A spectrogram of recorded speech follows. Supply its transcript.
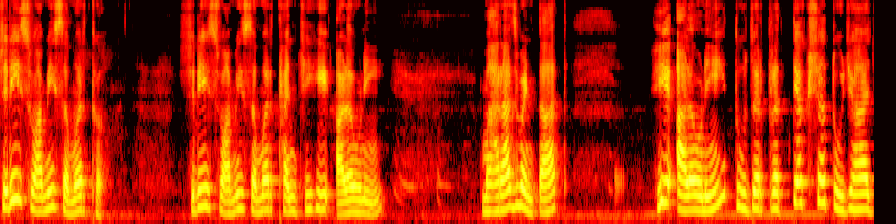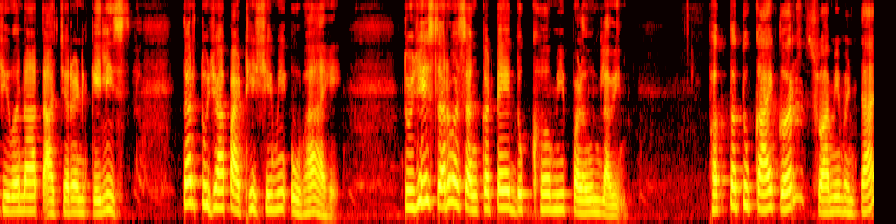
श्री स्वामी समर्थ. श्री स्वामी समर्थांची ही आळवणी महाराज म्हणतात ही आळवणी तू जर प्रत्यक्ष तुझ्या जीवनात आचरण केलीस तर तुझ्या पाठीशी मी उभा आहे. तुझी सर्व संकटे दुःख मी पळवून लावीन. फक्त तू काय कर स्वामी म्हणतात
